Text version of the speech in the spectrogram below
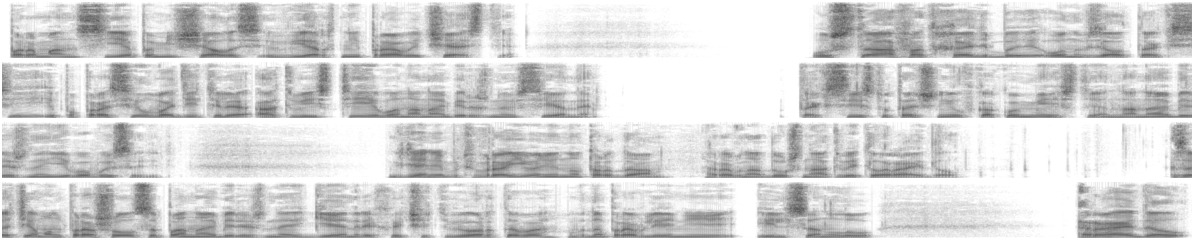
Пармансье помещалась в верхней правой части — Устав от ходьбы, он взял такси и попросил водителя отвезти его на набережную Сены. Таксист уточнил, в каком месте на набережной его высадить. «Где-нибудь в районе Нотр-Дам», — равнодушно ответил Райдел. Затем он прошелся по набережной Генриха IV в направлении Иль-Сен-Лу. Райдел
